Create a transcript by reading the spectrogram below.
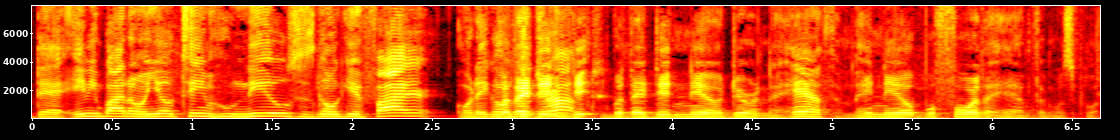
that anybody on your team who kneels is gonna get fired or they gonna But they get didn't. dropped. But they didn't kneel during the anthem. They kneeled before the anthem was played.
